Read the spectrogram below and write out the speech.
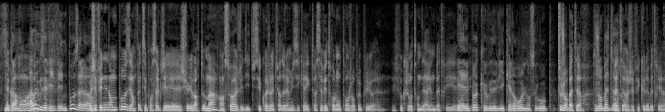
C'est D'accord. vraiment, Ah euh, oui, vous aviez fait une pause alors J'ai fait une énorme pause et en fait c'est pour ça que j'ai- je suis allé voir Thomas un soir et je lui ai dit tu sais quoi j'ai envie de faire de la musique avec toi ça fait trop longtemps j'en peux plus ouais. il faut que je retourne derrière une batterie Et à l'époque, vous aviez quel rôle dans ce groupe? Toujours batteur Toujours batteur? Batteur j'ai fait que la batterie ouais.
